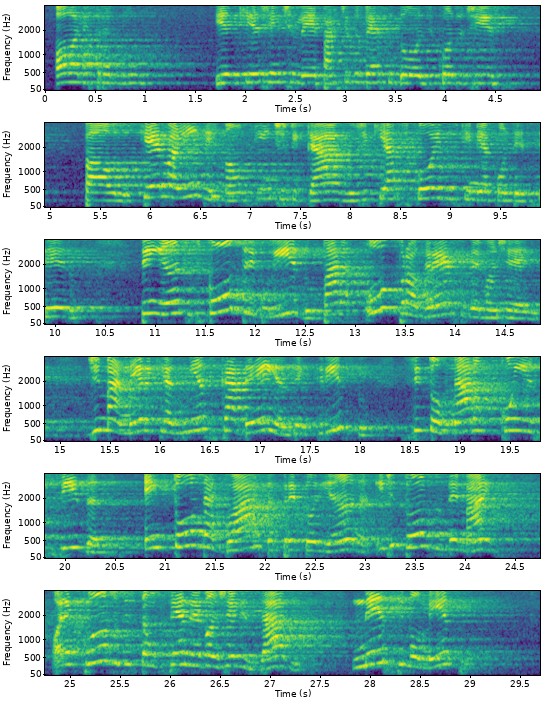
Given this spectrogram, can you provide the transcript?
Olhe para mim. E aqui a gente lê a partir do verso 12, quando diz Paulo: Quero ainda, irmãos, cientificar-vos de que as coisas que me aconteceram tem antes contribuído para o progresso do Evangelho, de maneira que as minhas cadeias em Cristo se tornaram conhecidas em toda a guarda pretoriana e de todos os demais. Olha quantos estão sendo evangelizados nesse momento.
